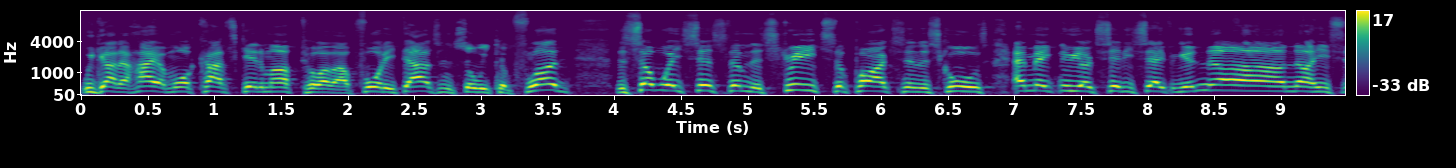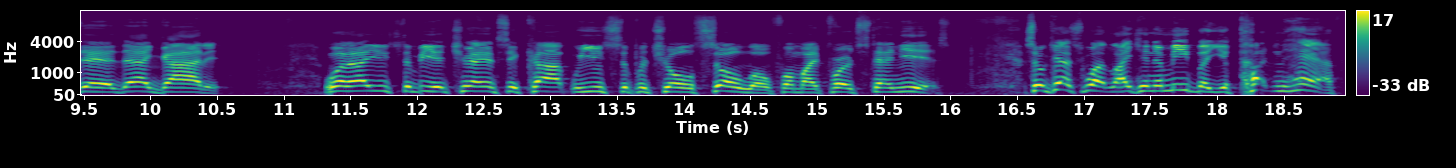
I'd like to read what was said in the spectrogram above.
We got to hire more cops, get them up to about 40,000 so we can flood the subway system, the streets, the parks, and the schools and make New York City safe again. No, no, he says, I got it. When I used to be a transit cop, we used to patrol solo for my first 10 years. So guess what? Like in amoeba, you cut in half.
